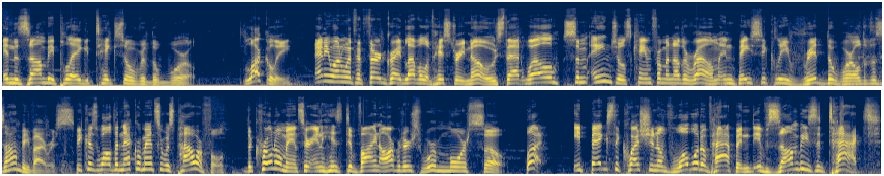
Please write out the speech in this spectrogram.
and the zombie plague takes over the world. Luckily, anyone with a third grade level of history knows that, well, some angels came from another realm and basically rid the world of the zombie virus. Because while the necromancer was powerful, the chronomancer and his divine arbiters were more so. But it begs the question of what would have happened if zombies attacked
